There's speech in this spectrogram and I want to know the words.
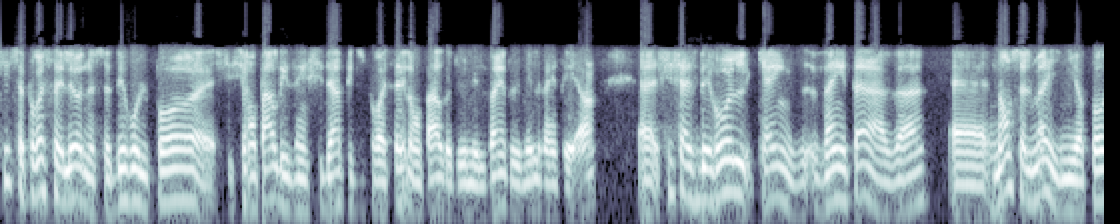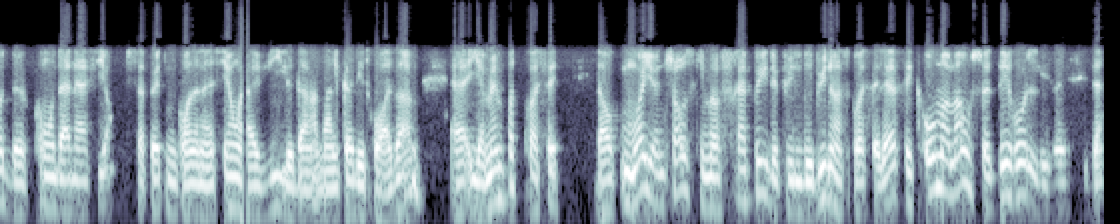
si ce procès-là ne se déroule pas, euh, si, si, on parle des incidents puis du procès, là, on parle de 2020-2021, euh, si ça se déroule 15, 20 ans avant, euh, non seulement il n'y a pas de condamnation, ça peut être une condamnation à vie là, dans, dans le cas des trois hommes, euh, il n'y a même pas de procès. Donc, moi, il y a une chose qui m'a frappé depuis le début dans ce procès-là, c'est qu'au moment où se déroulent les incidents,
